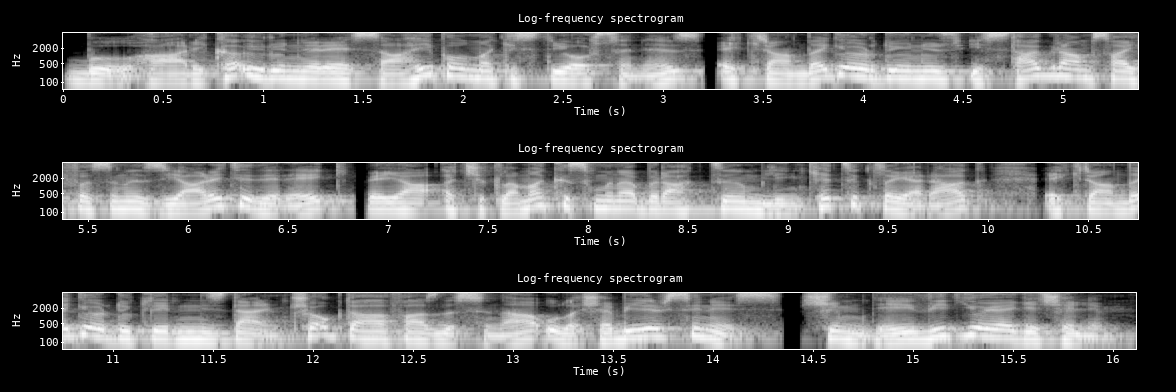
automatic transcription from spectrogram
Bu harika ürünlere sahip olmak istiyorsanız ekranda gördüğünüz Instagram sayfasını ziyaret ederek veya açıklama kısmına bıraktığım linke tıklayarak ekranda gördüklerinizden çok daha fazlasına ulaşabilirsiniz. Şimdi videoya geçelim.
